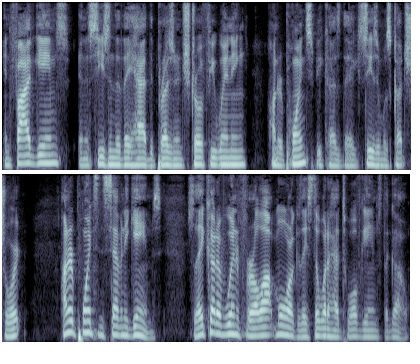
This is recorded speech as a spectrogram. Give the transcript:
in five games in a season that they had the President's Trophy winning 100 points because the season was cut short. 100 points in 70 games. So they could have won for a lot more because they still would have had 12 games to go.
